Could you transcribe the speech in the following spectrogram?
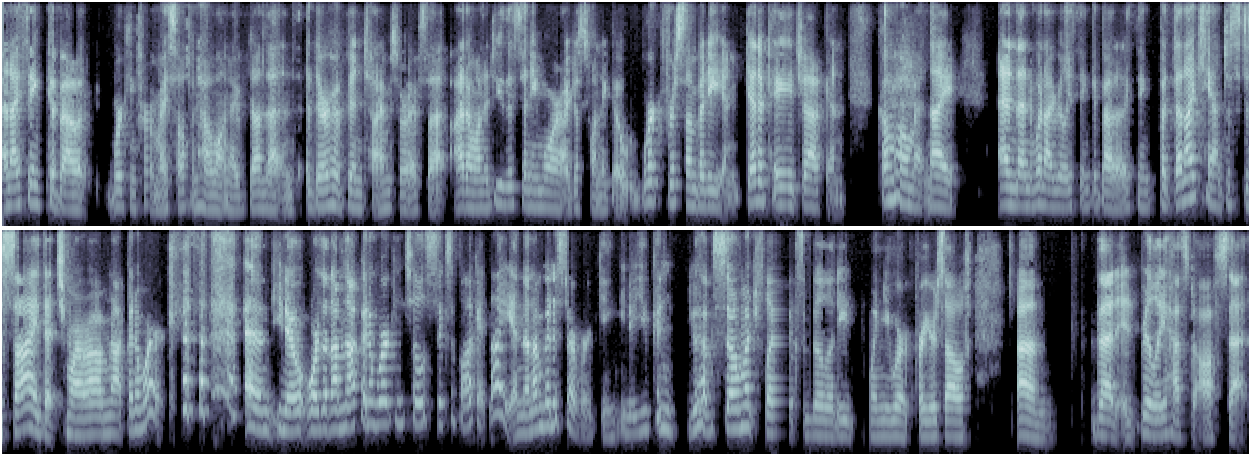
And I think about working for myself and how long I've done that. And there have been times where I've thought, I don't want to do this anymore. I just want to go work for somebody and get a paycheck and come home at night. And then when I really think about it, I think, but then I can't just decide that tomorrow I'm not going to work. and, you know, or that I'm not going to work until six o'clock at night and then I'm going to start working. You know, you can, you have so much flexibility when you work for yourself um, that it really has to offset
